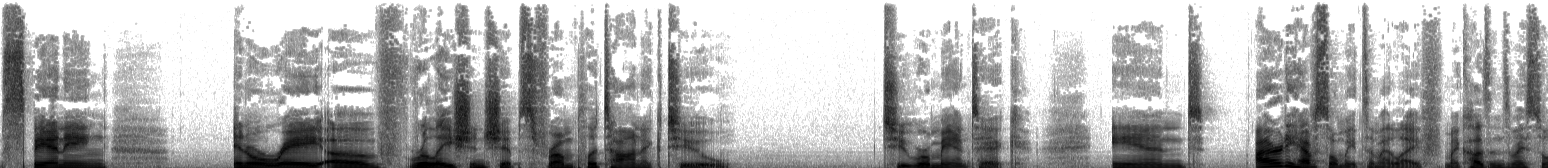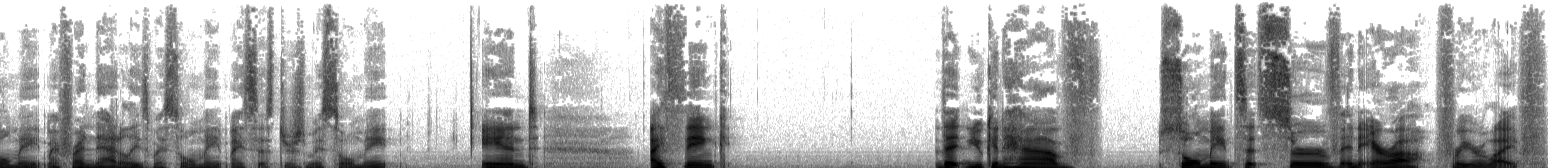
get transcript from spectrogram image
spanning an array of relationships from platonic to to romantic. And I already have soulmates in my life. My cousin's my soulmate. My friend Natalie's my soulmate. My sister's my soulmate. And I think that you can have soulmates that serve an era for your life.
